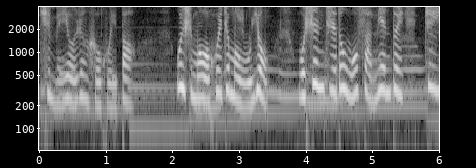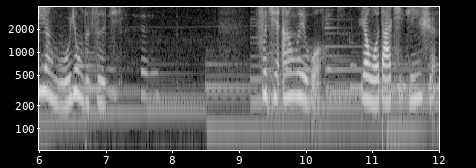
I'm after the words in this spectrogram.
却没有任何回报？为什么我会这么无用？我甚至都无法面对这样无用的自己。父亲安慰我，让我打起精神。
